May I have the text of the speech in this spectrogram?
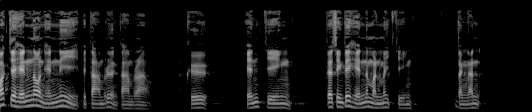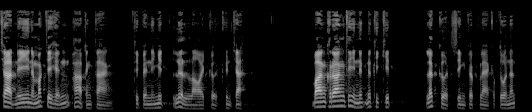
มักจะเห็นโน่นเห็นนี่ไปตามเรื่องตามราว คือเห็นจริง แต่สิ่งที่เห็นนั้นมันไม่จริง ดังนั้นชาตินี้นะมักจะเห็นภาพต่างๆ ที่เป็นนิมิตเลื่อนลอยเกิดขึ้นจ้ะบางครั้งที่นึกนึกคิดคิด และเกิดสิ่งแปลกๆกับตัวนั้น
